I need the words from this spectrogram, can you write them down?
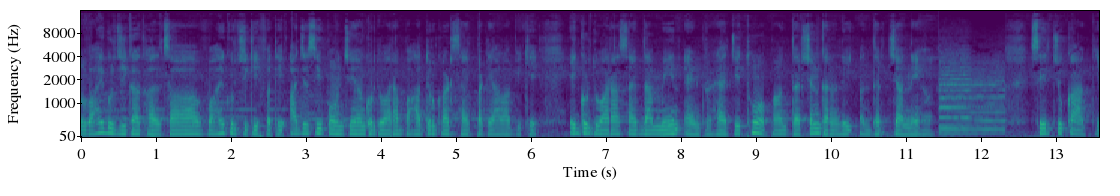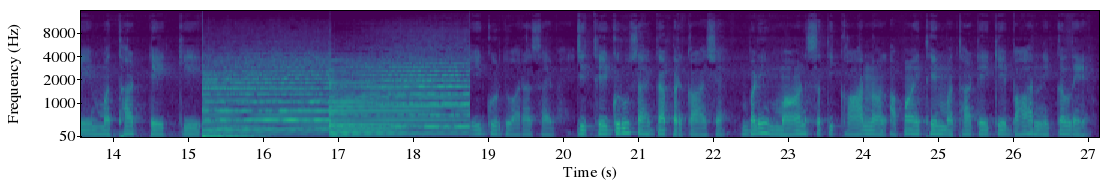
ਵਾਹਿਗੁਰੂ ਜੀ ਕਾ ਖਾਲਸਾ, ਵਾਹਿਗੁਰੂ ਜੀ ਕੀ ਫਤਿਹ। ਅੱਜ ਅਸੀਂ ਪਹੁੰਚੇ ਹਾਂ ਗੁਰਦੁਆਰਾ ਬਹਾਦਰਗੜ੍ਹ ਸਾਹਿਬ ਪਟਿਆਲਾ ਵਿਖੇ। ਇਹ ਗੁਰਦੁਆਰਾ ਸਾਹਿਬ ਦਾ ਮੇਨ ਐਂਟਰ ਹੈ, ਜਿੱਥੋਂ ਆਪਾਂ ਦਰਸ਼ਨ ਕਰਨ ਲਈ ਅੰਦਰ ਜਾਂਦੇ ਹਾਂ। ਸਿਰ ਝੁਕਾ ਕੇ, ਮੱਥਾ ਟੇਕ ਕੇ। ਇਹ ਗੁਰਦੁਆਰਾ ਸਾਹਿਬ ਹੈ, ਜਿੱਥੇ ਗੁਰੂ ਸਾਹਿਬ ਦਾ ਪ੍ਰਕਾਸ਼ ਹੈ। ਬੜੇ ਮਾਣ ਸਤਿਕਾਰ ਨਾਲ ਆਪਾਂ ਇੱਥੇ ਮੱਥਾ ਟੇਕ ਕੇ ਬਾਹਰ ਨਿਕਲਦੇ ਹਾਂ।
